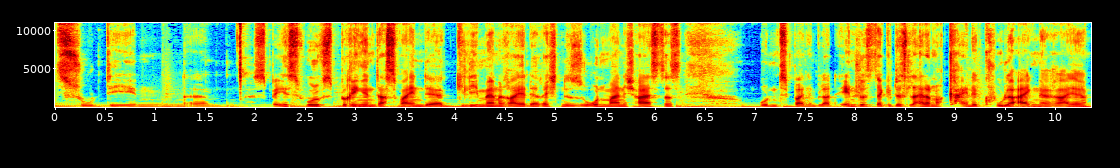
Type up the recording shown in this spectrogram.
zu den ähm, Space Wolves bringen. Das war in der Gilliman-Reihe der rechte Sohn, meine ich, heißt es. Und bei den Blood Angels, da gibt es leider noch keine coole eigene Reihe.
